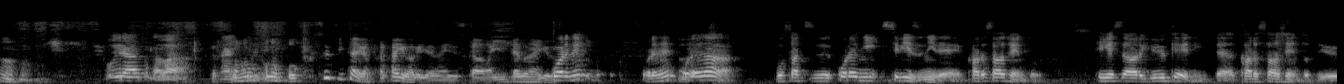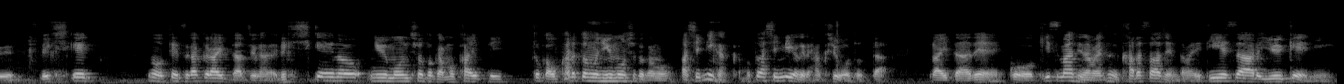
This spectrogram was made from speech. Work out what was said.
うんうん、スポイラーとかはないその、そのボックス自体が高いわけじゃないですか。まあ、言いたくないけど。これね、これね、これが5冊、これにシリーズ2で、カール・サージェント、TSRUK にいたカール・サージェントという歴史系の哲学ライターというか、歴史系の入門書とかも書いて、とか、オカルトの入門書とかも、あ、心理学か。元は心理学で博士号を取ったライターで、こう、キース・マーティンの名前でカール・サージェンの名前で TSRUK に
